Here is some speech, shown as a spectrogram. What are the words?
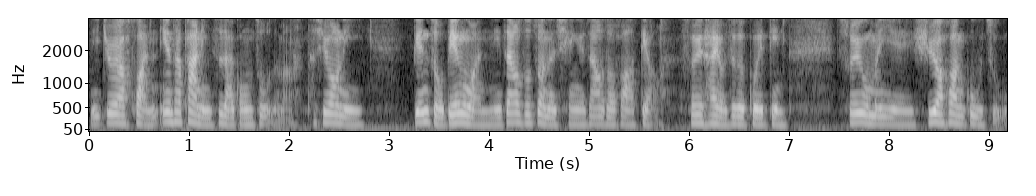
你就要换，因为他怕你是来工作的嘛，他希望你边走边玩，你在澳洲赚的钱也在澳洲花掉，所以他有这个规定，所以我们也需要换雇主。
